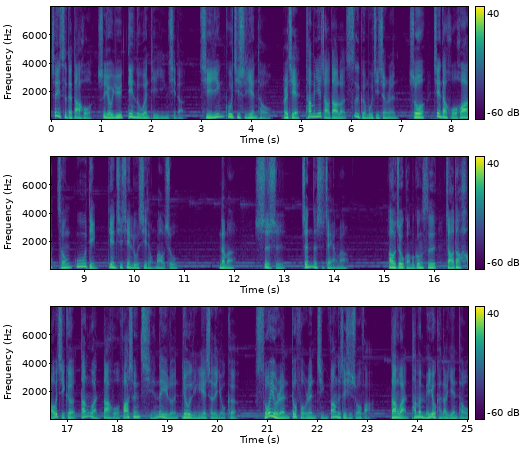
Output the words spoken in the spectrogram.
这次的大火是由于电路问题引起的，起因估计是烟头，而且他们也找到了四个目击证人，说见到火花从屋顶电气线路系统冒出。那么，事实真的是这样吗？澳洲广播公司找到好几个当晚大火发生前那一轮幽灵列车的游客，所有人都否认警方的这些说法。当晚他们没有看到烟头，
